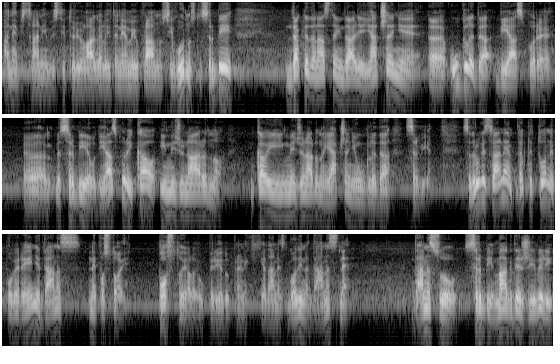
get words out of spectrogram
pa ne bi strani investitori ulagali da nemaju pravnu sigurnost u Srbiji. Dakle, da nastavim dalje, jačanje uh, ugleda dijaspore uh, Srbije u dijaspori kao i međunarodno kao i međunarodno jačanje ugleda Srbije. Sa druge strane, dakle, to nepoverenje danas ne postoji postojalo je u periodu pre nekih 11 godina, danas ne. Danas su Srbi ma gde živeli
